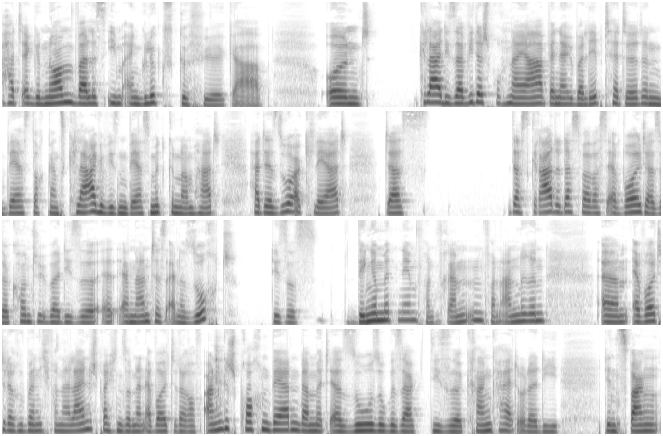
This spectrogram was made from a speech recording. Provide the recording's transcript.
hat er genommen, weil es ihm ein Glücksgefühl gab. Und klar, dieser Widerspruch, naja, wenn er überlebt hätte, dann wäre es doch ganz klar gewesen, wer es mitgenommen hat, hat er so erklärt, dass das gerade das war, was er wollte. Also er konnte über diese, er, nannte es eine Sucht, dieses Dinge mitnehmen von Fremden, von anderen. Ähm, er wollte darüber nicht von alleine sprechen, sondern er wollte darauf angesprochen werden, damit er so, so gesagt, diese Krankheit oder die, den Zwang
